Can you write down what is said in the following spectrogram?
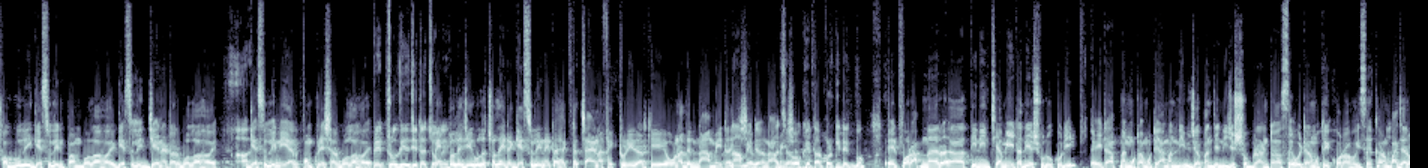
সবগুলোই গ্যাসোলিন পাম্প বলা হয় গ্যাসোলিন জেনারেটর বলা হয় গ্যাসোলিন এয়ার কম্প্রেসার বলা হয়। পেট্রোল দিয়ে যেটা চলে। পেট্রোলে যেগুলো চলে এটা গ্যাসোলিন এটা একটা চায়না ফ্যাক্টরির আর কি ওনাদের নাম এটা নাম এটা। আচ্ছা ওকে তারপর কি দেখব? এরপর আপনার তিন ইঞ্চি আমি এটা দিয়ে শুরু করি। এটা আপনার মোটামুটি আমার নিউ জাপান যে নিজস্ব নিজস্ব ব্র্যান্ডটা আছে ওইটার মতোই করা হয়েছে কারণ বাজারে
